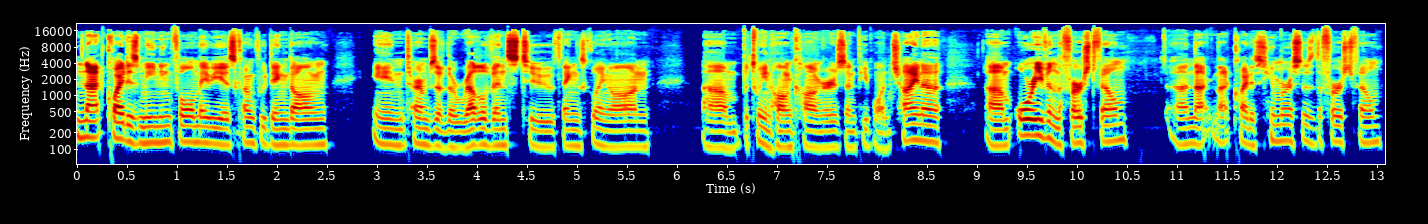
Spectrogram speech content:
Not quite as meaningful, maybe, as Kung Fu Ding Dong in terms of the relevance to things going on um, between Hong Kongers and people in China, um, or even the first film. Uh, not not quite as humorous as the first film,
